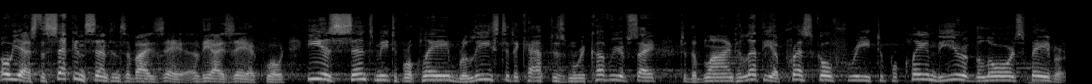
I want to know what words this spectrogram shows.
Oh, yes, the second sentence of Isaiah, of the Isaiah quote, He has sent me to proclaim release to the captives and recovery of sight to the blind, to let the oppressed go free, to proclaim the year of the Lord's favor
